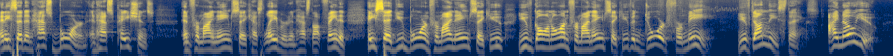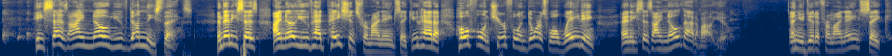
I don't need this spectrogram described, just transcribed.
And he said, And hast borne, and hast patience, and for my name's sake hast labored and hast not fainted. He said, You born for my name's sake. You, you've gone on for my name's sake. You've endured for me. You've done these things. I know you he says, I know you've done these things. And then he says, I know you've had patience for my name's sake. You had a hopeful and cheerful endurance while waiting. And he says, I know that about you. And you did it for my name's sake.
